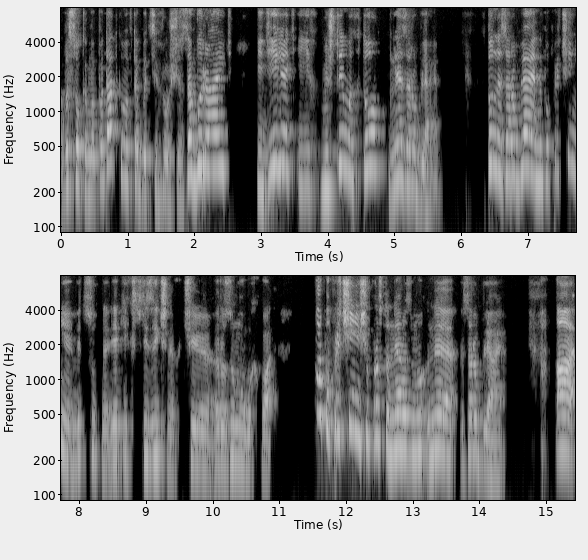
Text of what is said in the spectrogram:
високими податками в тебе ці гроші забирають і ділять їх між тими, хто не заробляє. Хто не заробляє не по причині відсутних якихось фізичних чи розумових вад, а по причині, що просто не, розмов... не заробляє. А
